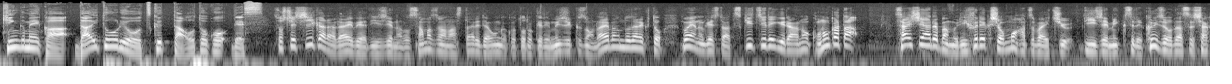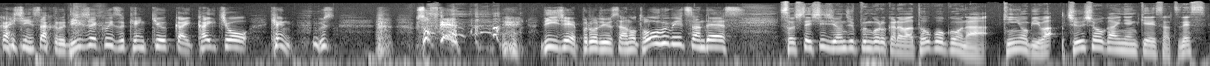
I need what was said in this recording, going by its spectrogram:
キングメーカー大統領を作った男です。そして C からライブや DJ などさまざまなスタイルで音楽を届けるミュージックゾーンライブダイレクト今夜のゲストは月1レギュラーのこの方最新アルバム「リフレクション」も発売中。DJ ミックスでクイズを出す社会人サークル DJ クイズ研究会会長兼嘘つけ！DJ プロデューサーの豆腐ビーツさんです。そして7時40分頃からは投稿コーナー金曜日は中小概念警察です。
